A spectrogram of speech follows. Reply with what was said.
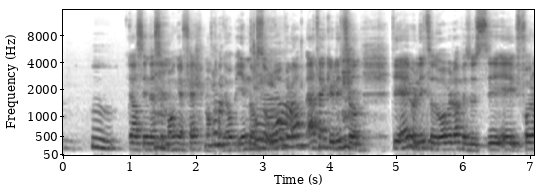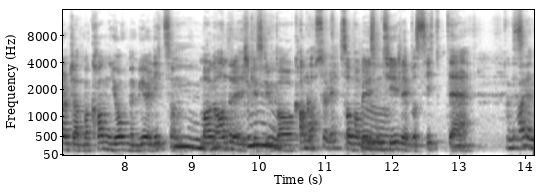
Mm. Ja, siden det er så mange felt man kan jobbe inn. Og så overlapp. Jeg tenker litt sånn Det er jo litt sånn overlapp hvis du i forhold til at man kan jobbe med mye litt som mange andre yrkesgrupper og kan. da. Så man blir liksom tydelig på sitt eh, Vi har jo en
